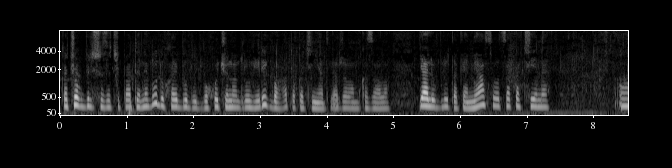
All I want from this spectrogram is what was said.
качок більше зачіпати не буду, хай будуть, бо хочу на другий рік багато каченят, я вже вам казала. Я люблю таке м'ясо, оце качине. О,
